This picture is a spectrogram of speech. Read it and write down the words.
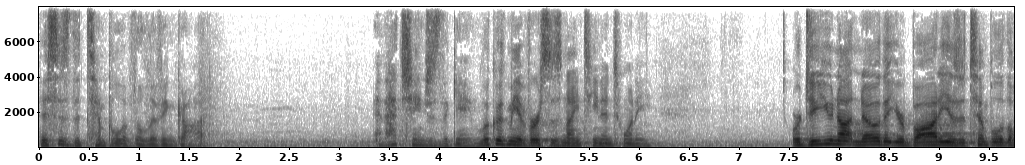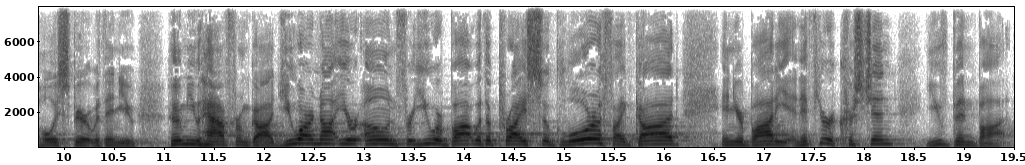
this is the temple of the living God. And that changes the game. Look with me at verses 19 and 20, Or do you not know that your body is a temple of the Holy Spirit within you, whom you have from God? You are not your own, for you were bought with a price. So glorify God in your body. And if you're a Christian, you've been bought.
